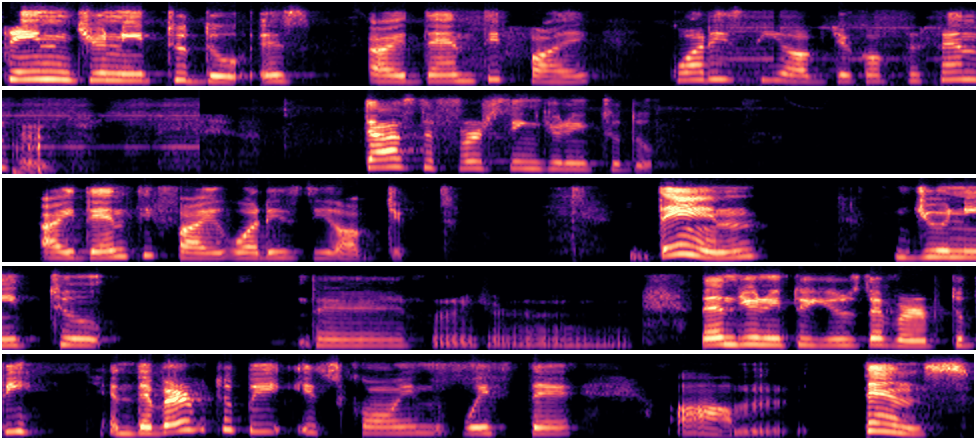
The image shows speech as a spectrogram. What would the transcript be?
thing you need to do is identify what is the object of the sentence. That's the first thing you need to do. Identify what is the object. Then you need to the then you need to use the verb to be. And the verb to be is going with the um, tense,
